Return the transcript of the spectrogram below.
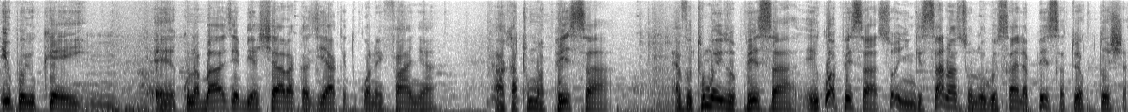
yupo UK eh, kuna baadhi ya biashara kazi yake tulikuwa naifanya, akatuma pesa. Alivyotuma hizo pesa, ilikuwa pesa sio nyingi sana, sio ndogo sana, pesa tu ya kutosha,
